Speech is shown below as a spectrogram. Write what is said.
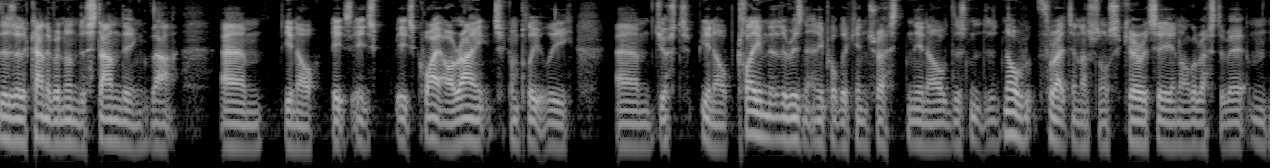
there's a kind of an understanding that um, you know it's it's it's quite all right to completely um, just you know claim that there isn't any public interest. and You know, there's, there's no threat to national security and all the rest of it, and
